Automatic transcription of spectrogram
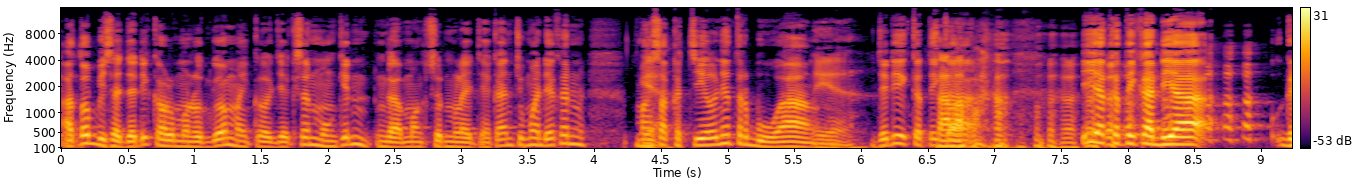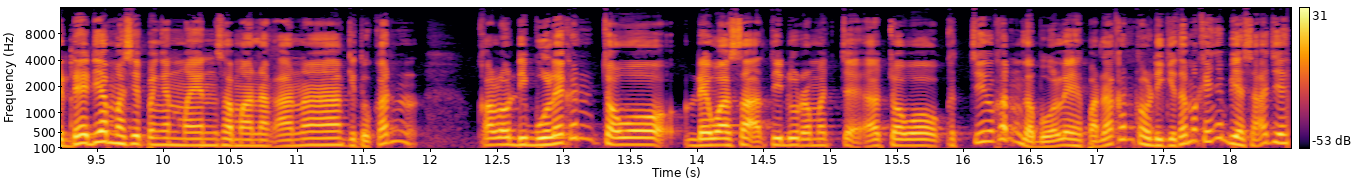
gitu. Atau bisa jadi kalau menurut gua Michael Jackson mungkin nggak maksud melecehkan, cuma dia kan masa kecilnya terbuang. Iya. Jadi Salah ketika paham. iya ketika dia gede dia masih pengen main sama anak-anak gitu kan. Kalau dibule kan cowok dewasa tidur sama eh, cowok kecil kan nggak boleh. Padahal kan kalau di kita mah kayaknya biasa aja.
